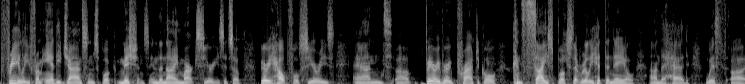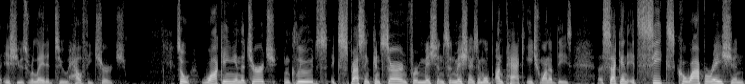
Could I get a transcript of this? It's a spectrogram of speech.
freely from Andy Johnson's book, Missions, in the Nine Mark series. It's a very helpful series and uh, very, very practical, concise books that really hit the nail on the head with uh, issues related to healthy church. So, walking in the church includes expressing concern for missions and missionaries, and we'll unpack each one of these. Second, it seeks cooperation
